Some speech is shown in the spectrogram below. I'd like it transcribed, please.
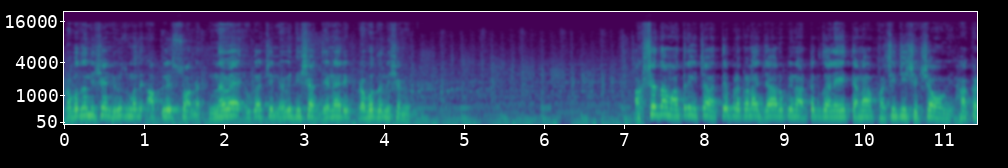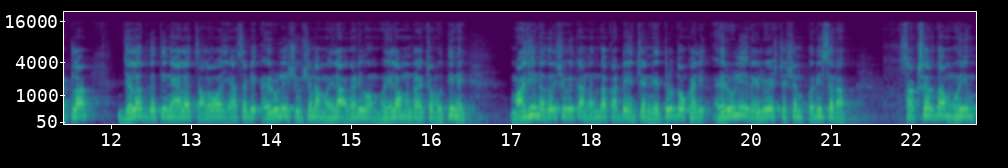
प्रबोधन दिशा न्यूजमध्ये आपले स्वागत. नव्या युगाची नवी दिशा देणारी प्रबोधन दिशा न्यूज. अक्षता म्हात्रे हिच्या हत्येप्रकरणात ज्या आरोपींना अटक झाली आहे त्यांना फाशीची शिक्षा व्हावी. हा खटला जलद गती न्यायालयात चालवावा यासाठी ऐरोली शिवसेना महिला आघाडी व महिला मंडळाच्या वतीने माजी नगरसेविका नंदा काटे यांच्या नेतृत्वाखाली ऐरोली रेल्वे स्टेशन परिसरात साक्षरता मोहीम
